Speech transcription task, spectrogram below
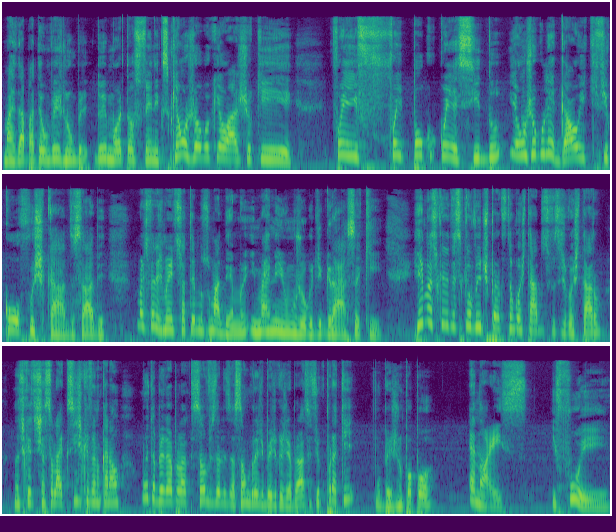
mas dá para ter um vislumbre do Immortals Phoenix, que é um jogo que eu acho que foi, foi pouco conhecido e é um jogo legal e que ficou ofuscado, sabe? Mas felizmente só temos uma demo e mais nenhum jogo de graça aqui. E meus queridos, esse aqui é o vídeo, espero que vocês tenham gostado. Se vocês gostaram, não esqueça de deixar seu like, se inscrever no canal. Muito obrigado pela atenção, visualização, um grande beijo, grande abraço. Eu fico por aqui, um beijo no popô. É nóis e fui!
